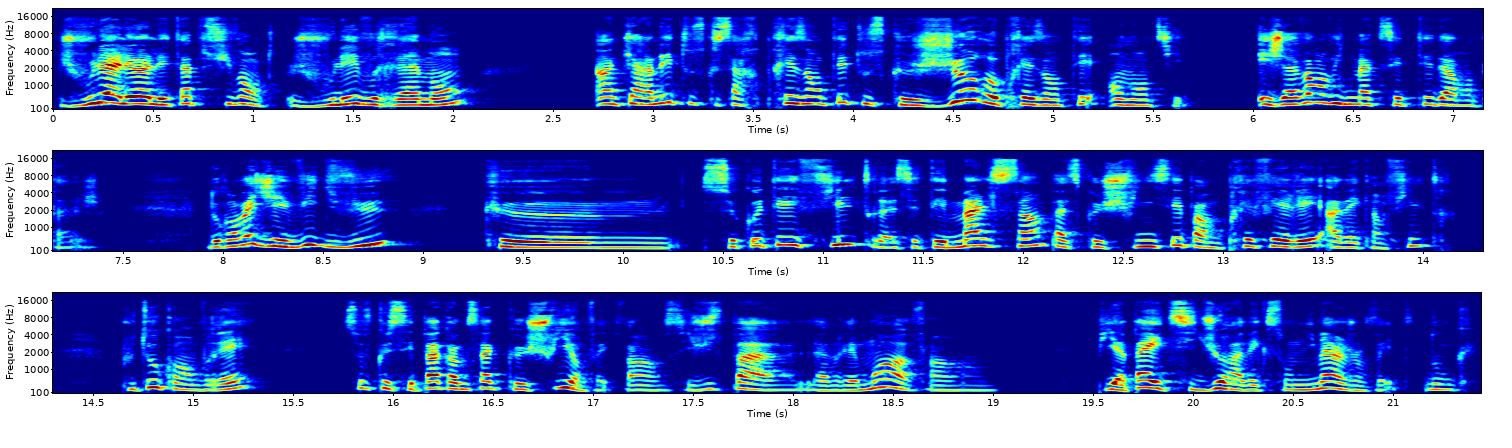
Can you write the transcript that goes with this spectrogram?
je voulais aller à l'étape suivante. Je voulais vraiment incarner tout ce que ça représentait, tout ce que je représentais en entier. Et j'avais envie de m'accepter davantage. Donc en fait, j'ai vite vu que hum, ce côté filtre, c'était malsain parce que je finissais par me préférer avec un filtre plutôt qu'en vrai, Sauf que c'est pas comme ça que je suis en fait. Enfin, c'est juste pas la vraie moi. Enfin, puis il a pas à être si dur avec son image en fait. Donc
